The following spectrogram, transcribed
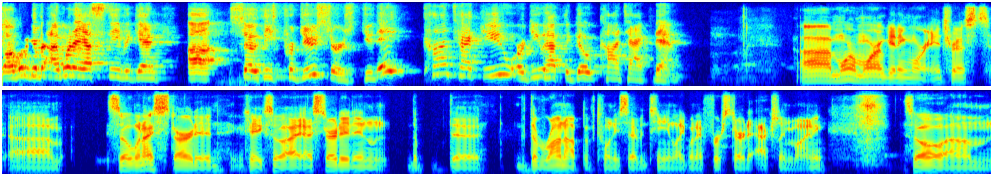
Well, I want to go. Back, I want to ask Steve again. Uh, so these producers, do they contact you, or do you have to go contact them? Uh, more and more, I'm getting more interest. Um, so when I started, okay, so I, I started in the the the run up of 2017, like when I first started actually mining. So um,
